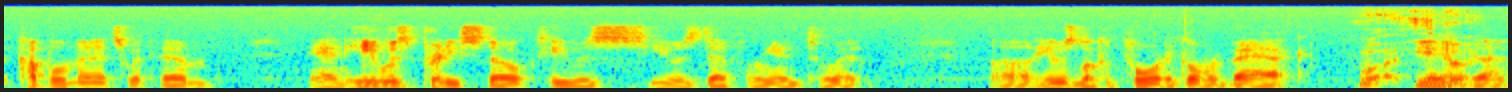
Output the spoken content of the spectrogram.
a couple of minutes with him, and he was pretty stoked. He was, he was definitely into it. Uh, he was looking forward to going back. Well, you And, know, uh,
